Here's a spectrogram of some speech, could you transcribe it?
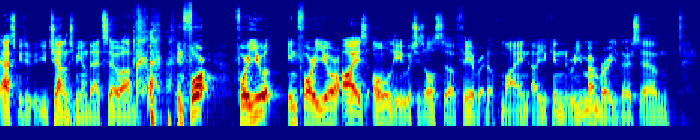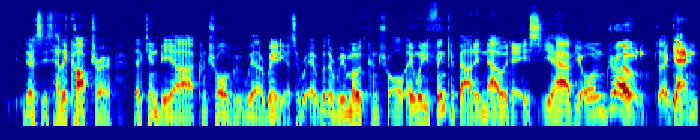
asked me to, you challenged me on that. So, um, in for for you, in for your eyes only, which is also a favorite of mine, uh, you can remember there's um, there's this helicopter that can be uh, controlled with a radio, so re- with a remote control. And when you think about it nowadays, you have your own drone. So again,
